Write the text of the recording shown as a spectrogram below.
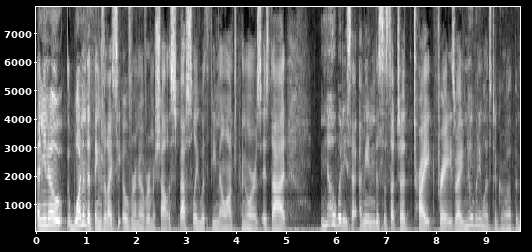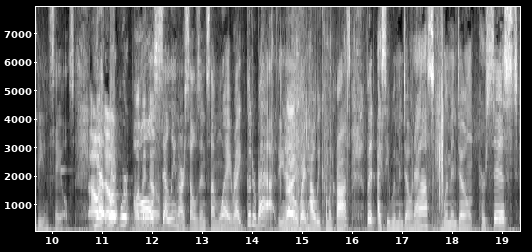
And you know, one of the things that I see over and over, Michelle, especially with female entrepreneurs, is that nobody said. I mean, this is such a trite phrase, right? Nobody wants to grow up and be in sales. Oh, Yet no. we're, we're all selling ourselves in some way, right? Good or bad, you know, Right. right? How we come across. But I see women don't ask, women don't persist.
